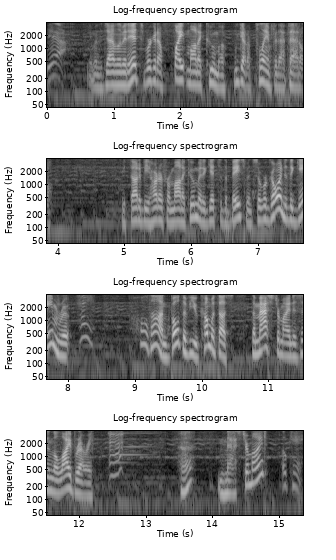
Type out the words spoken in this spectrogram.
Yeah. And when the time limit hits, we're gonna fight Monokuma. We got a plan for that battle. We thought it'd be harder for Monokuma to get to the basement, so we're going to the game room. Hey, Hold on, both of you, come with us. The mastermind is in the library. eh? Huh? Mastermind? Okay.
